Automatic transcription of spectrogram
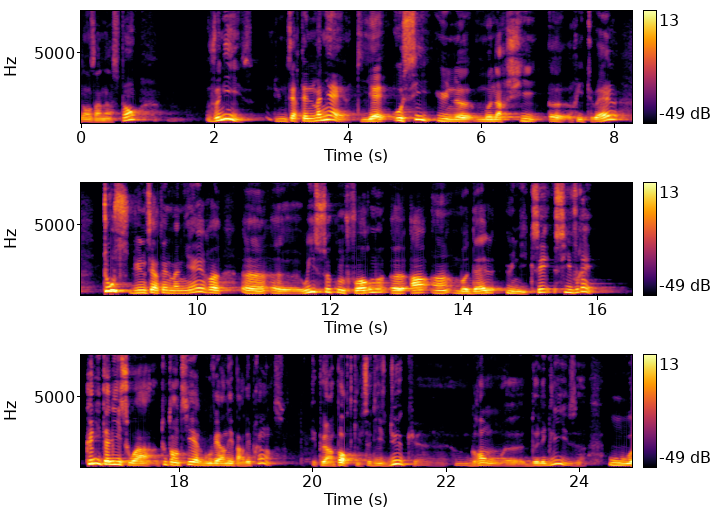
dans un instant. Venise, d'une certaine manière, qui est aussi une monarchie euh, rituelle, tous, d'une certaine manière, euh, euh, oui, se conforment à un modèle unique. C'est si vrai que l'Italie soit tout entière gouvernée par des princes, et peu importe qu'ils se disent ducs, grands de l'Église, ou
